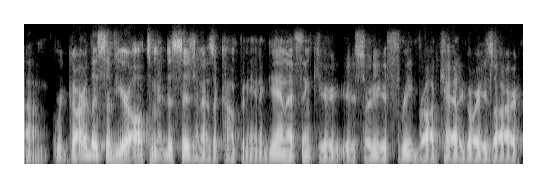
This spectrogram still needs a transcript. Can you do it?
Um, regardless of your ultimate decision as a company, and again, I think your your sort of your three broad categories are:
